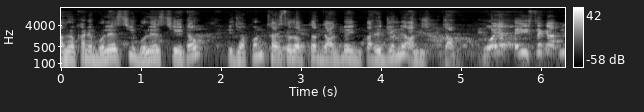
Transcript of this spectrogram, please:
আমি ওখানে বলে এসেছি বলে এসেছি এটাও যে যখন স্বাস্থ্য দপ্তর ডাকবে ইনকোয়ারির জন্য আমি যাব। দু হাজার তেইশ থেকে আপনি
